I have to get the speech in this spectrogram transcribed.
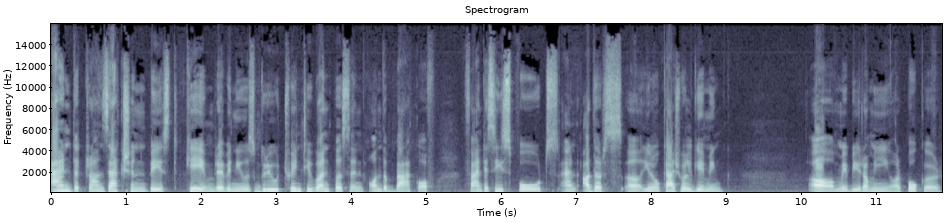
And the transaction based game revenues grew 21% on the back of fantasy sports and others, uh, you know, casual gaming, uh, maybe rummy or poker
